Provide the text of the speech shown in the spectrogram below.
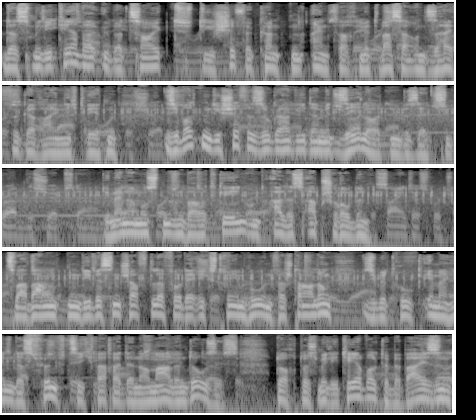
Das Militär war überzeugt, die Schiffe könnten einfach mit Wasser und Seife gereinigt werden. Sie wollten die Schiffe sogar wieder mit Seeleuten besetzen. Die Männer mussten an Bord gehen und alles abschrauben. Zwar warnten die Wissenschaftler vor der extrem hohen Verstrahlung, sie betrug immerhin das 50-fache der normalen Dosis. Doch das Militär wollte beweisen,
